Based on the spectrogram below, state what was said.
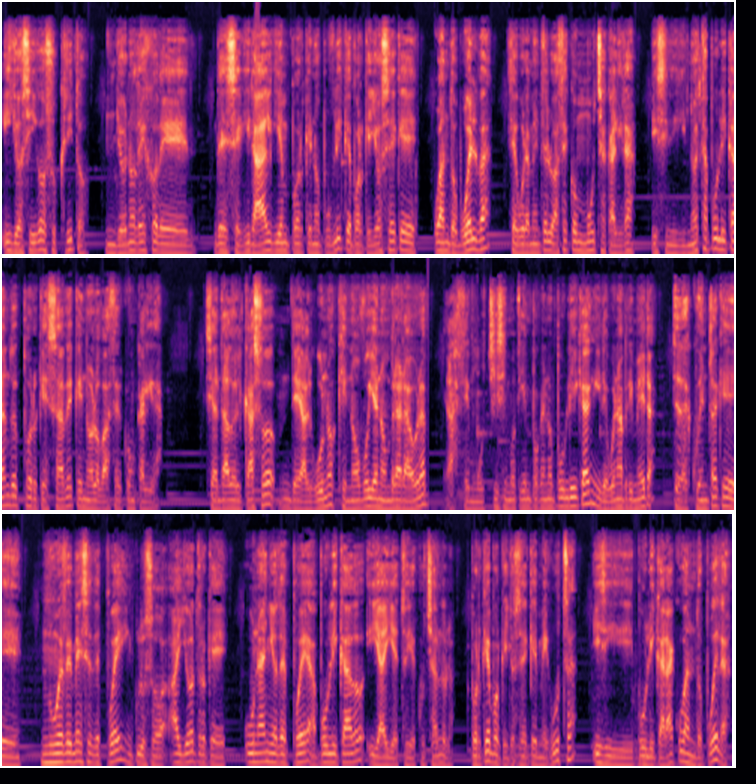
y yo sigo suscrito. Yo no dejo de, de seguir a alguien porque no publique, porque yo sé que cuando vuelva seguramente lo hace con mucha calidad. Y si no está publicando es porque sabe que no lo va a hacer con calidad. Se han dado el caso de algunos que no voy a nombrar ahora, hace muchísimo tiempo que no publican y de buena primera te das cuenta que nueve meses después, incluso hay otro que un año después ha publicado y ahí estoy escuchándolo. ¿Por qué? Porque yo sé que me gusta y publicará cuando pueda.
